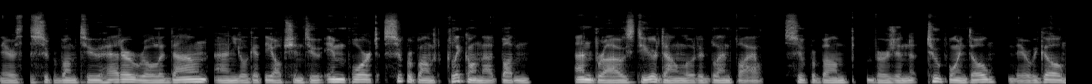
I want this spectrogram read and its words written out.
There's the Superbump 2 header, roll it down, and you'll get the option to import Superbump. Click on that button and browse to your downloaded blend file. Superbump version 2.0, there we go.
